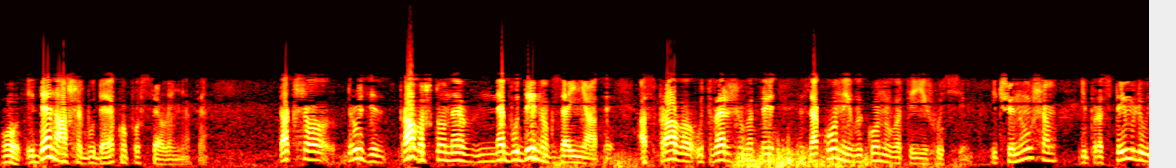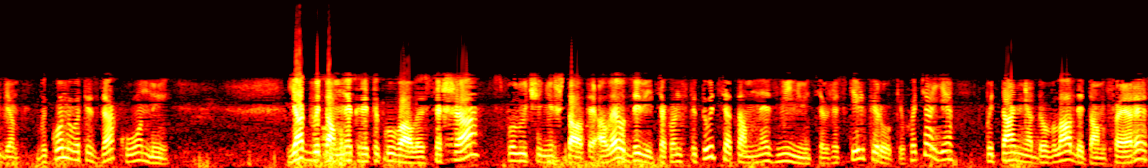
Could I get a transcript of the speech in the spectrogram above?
От, і де наше буде екопоселення це? Так що, друзі, справа що не, не будинок зайняти, а справа утверджувати закони і виконувати їх усім. І чинушам, і простим людям виконувати закони. Як би там не критикували США, Сполучені Штати, але от дивіться, Конституція там не змінюється вже скільки років. Хоча є питання до влади, там ФРС,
